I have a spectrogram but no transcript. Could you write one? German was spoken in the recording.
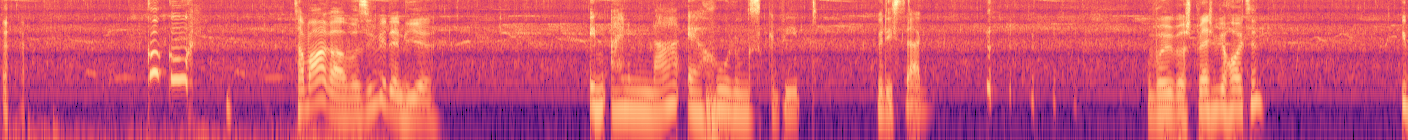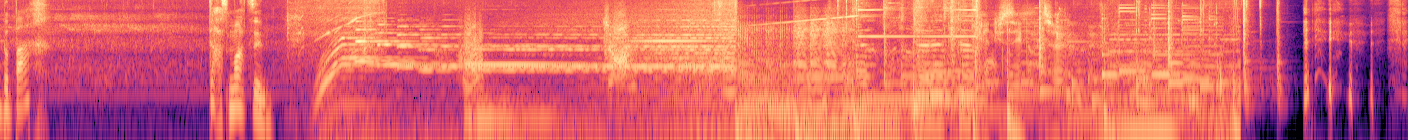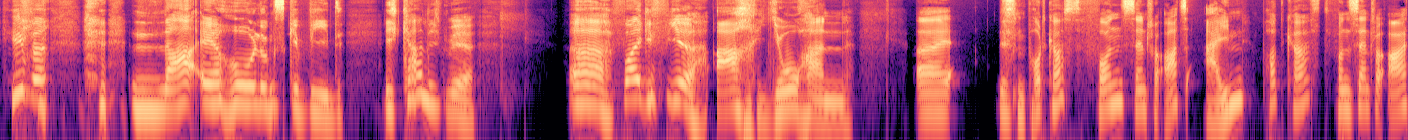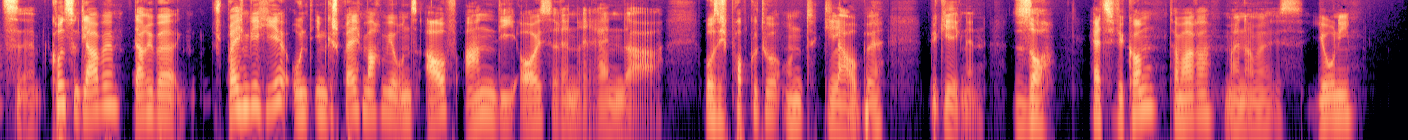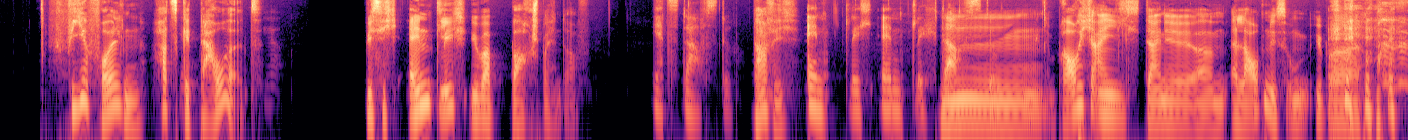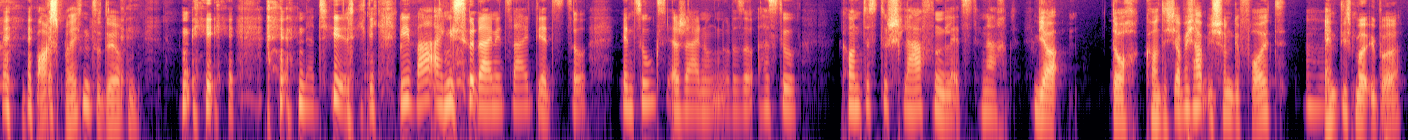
Kuckuck. Tamara, wo sind wir denn hier? In einem Naherholungsgebiet, würde ich sagen. Und worüber sprechen wir heute? Über Bach? Das macht Sinn. John? Naherholungsgebiet. Ich kann nicht mehr. Ah, Folge 4. Ach, Johann. Äh, das ist ein Podcast von Central Arts. Ein Podcast von Central Arts. äh, Kunst und Glaube. Darüber sprechen wir hier und im Gespräch machen wir uns auf an die äußeren Ränder, wo sich Popkultur und Glaube begegnen. So, herzlich willkommen, Tamara. Mein Name ist Joni. Vier Folgen hat's gedauert, bis ich endlich über Bach sprechen darf. Jetzt darfst du. Darf ich? Endlich, endlich darfst du. Mm, Brauche ich eigentlich deine ähm, Erlaubnis, um über Bach sprechen zu dürfen? Nee, natürlich nicht. Wie war eigentlich so deine Zeit jetzt? So Entzugserscheinungen oder so? Hast du, konntest du schlafen letzte Nacht? Ja, doch, konnte ich. Aber ich habe mich schon gefreut, Mhm. endlich mal über,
